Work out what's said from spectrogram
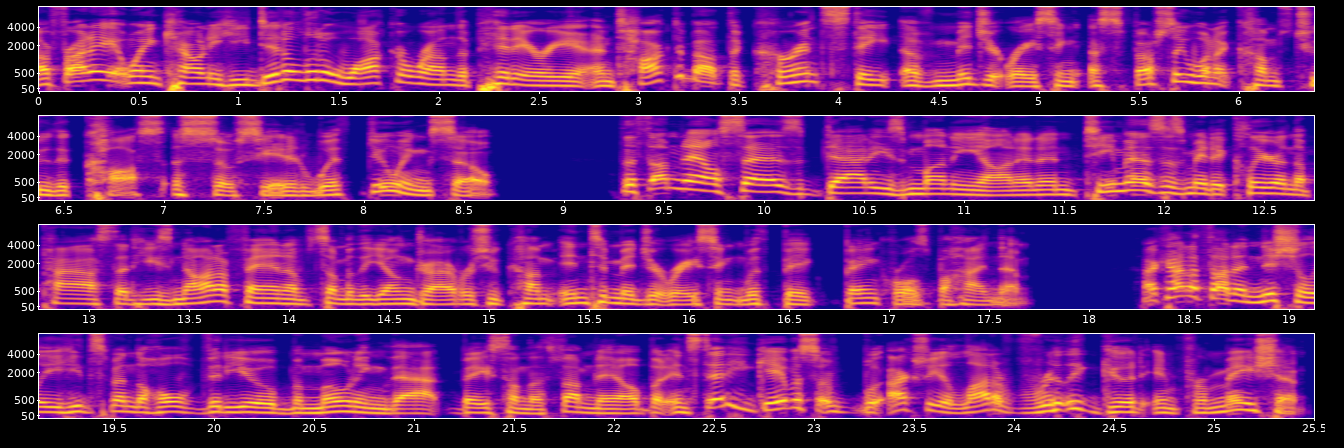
Uh, Friday at Wayne County, he did a little walk around the pit area and talked about the current state of midget racing, especially when it comes to the costs associated with doing so. The thumbnail says daddy's money on it, and TMez has made it clear in the past that he's not a fan of some of the young drivers who come into midget racing with big bankrolls behind them. I kind of thought initially he'd spend the whole video bemoaning that based on the thumbnail, but instead he gave us a, actually a lot of really good information.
